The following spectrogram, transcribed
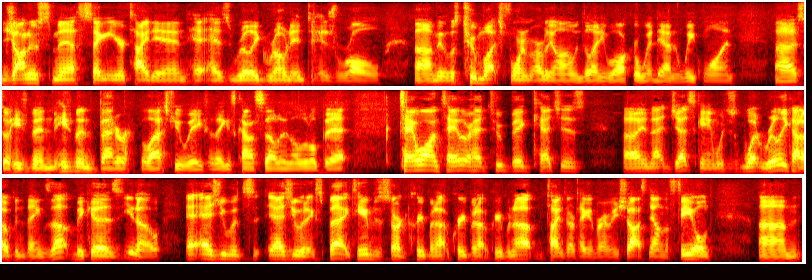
Jonnu Smith, second year tight end, ha- has really grown into his role. Um, it was too much for him early on when Delanie Walker went down in week one. Uh, so he's been he's been better the last few weeks. I think he's kind of settled in a little bit. Taywan Taylor had two big catches uh, in that Jets game, which is what really kind of opened things up because you know as you would as you would expect, teams just started creeping up, creeping up, creeping up. Titans aren't taking very many shots down the field. Um,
